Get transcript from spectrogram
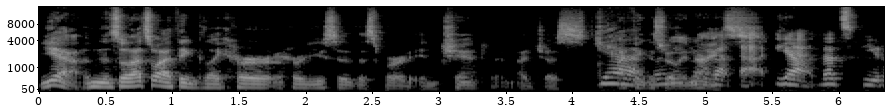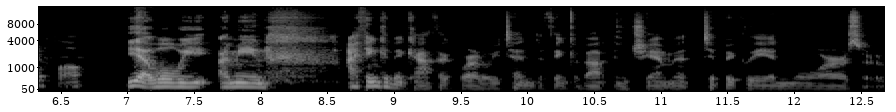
yeah and so that's why i think like her her use of this word enchantment i just yeah i think it's really nice about that yeah that's beautiful Yeah, well, we, I mean, I think in the Catholic world, we tend to think about enchantment typically in more sort of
